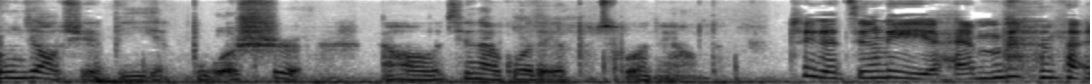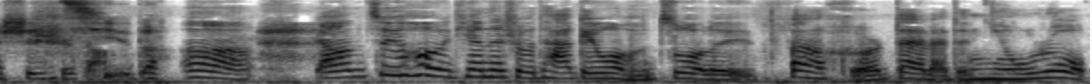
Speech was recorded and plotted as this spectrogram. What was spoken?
宗教学毕业，博士，然后现在过得也不错那样的。这个经历也还蛮蛮神奇的。嗯，然后最后一天的时候，他给我们做了饭盒带来的牛肉，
